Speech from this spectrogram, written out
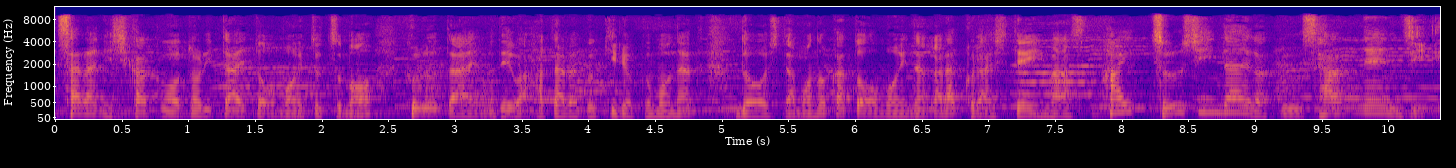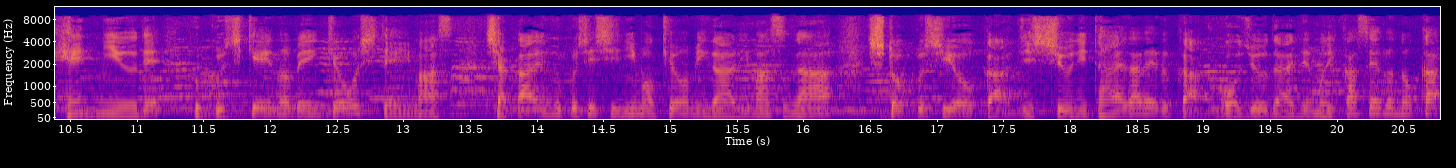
さらに資格を取りたいと思いつつもフルタイムでは働く気力もなくどうしたものかと思いながら暮らしていますはい。通信大学3年時編入で福祉系の勉強をしています。社会福祉士にも興味がありますが取得しようか実習に耐えられるか50代でも活かせるのか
